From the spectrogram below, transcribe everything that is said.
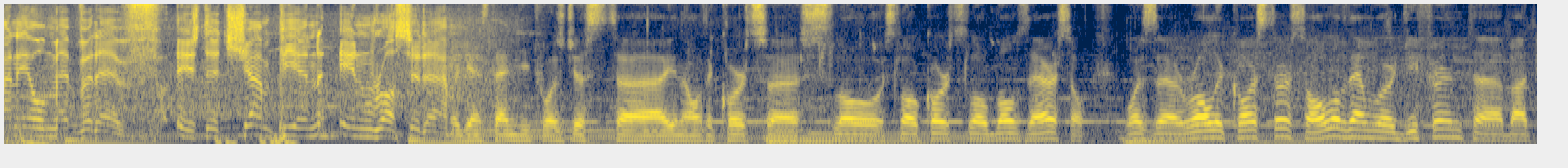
Daniil Medvedev is the champion in Rotterdam. Against Andy, it was just uh, you know the courts uh, slow, slow court, slow balls there. So it was a roller coaster. So all of them were different, uh, but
